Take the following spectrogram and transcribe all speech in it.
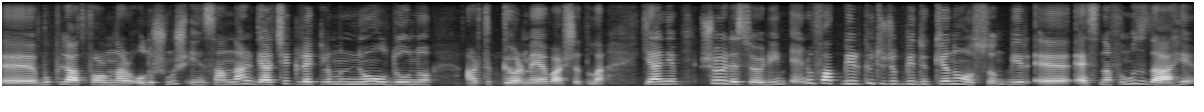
e, bu platformlar oluşmuş. İnsanlar gerçek reklamın ne olduğunu artık görmeye başladılar. Yani şöyle söyleyeyim en ufak bir küçücük bir dükkanı olsun bir e, esnafımız dahi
